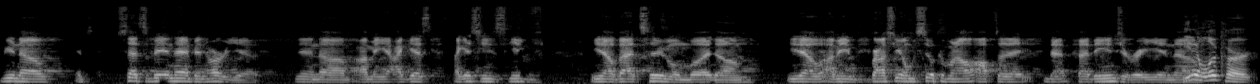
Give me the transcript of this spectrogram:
You know, Stetson Bennett hadn't been hurt yet. And um, I mean, I guess I guess you just give you know that to him, but um, you know, I mean, Bryce Young was still coming off, off that, that that injury, and uh, He didn't look hurt.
